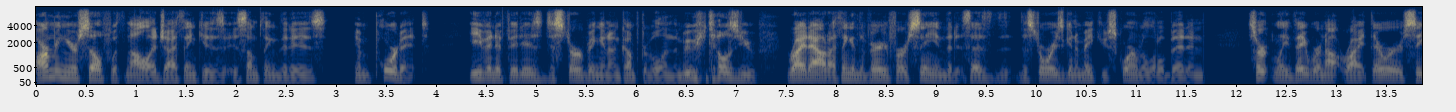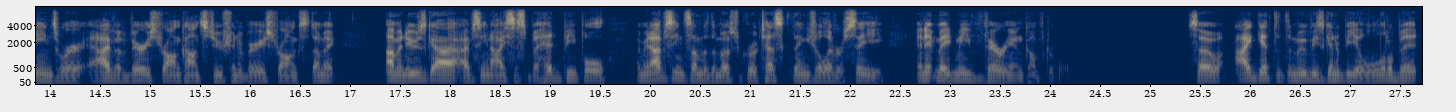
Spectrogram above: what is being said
arming yourself with knowledge, I think, is is something that is important even if it is disturbing and uncomfortable. And the movie tells you right out, I think in the very first scene, that it says the, the story is going to make you squirm a little bit. And certainly they were not right. There were scenes where I have a very strong constitution, a very strong stomach. I'm a news guy. I've seen ISIS behead people. I mean, I've seen some of the most grotesque things you'll ever see, and it made me very uncomfortable. So I get that the movie's going to be a little bit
